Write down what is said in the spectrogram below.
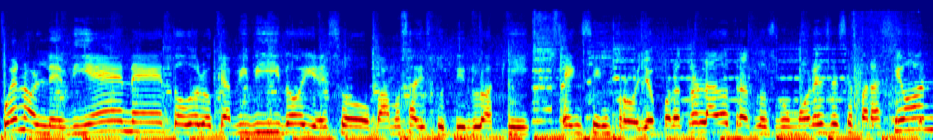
bueno, le viene todo lo que ha vivido y eso vamos a discutirlo aquí en Sin Rollo. Por otro lado, tras los rumores de separación,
